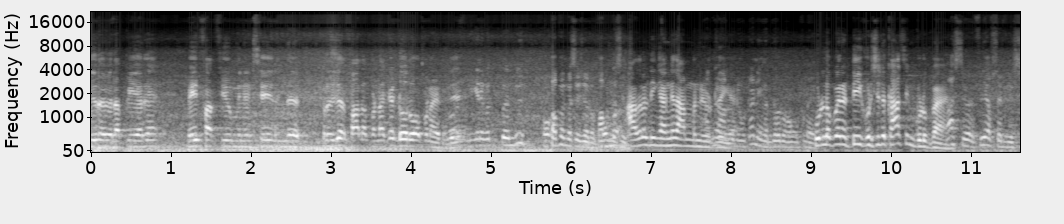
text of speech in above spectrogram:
zero will appear wait for few minutes இந்த ப்ரொசீஜர் ஃபாலோ பண்ணாக்க டோர் ஓப்பன் ஆயிடுது. நீங்கள் எனக்கு வந்து பாப்பா மெசேஜ் வரும் பாப்பா மெசேஜ் அதில் நீங்கள் அங்கே ஆன் பண்ணி விட்டுருவீங்க. விட்டா நீங்கள் டோர் ஓப்பன் உள்ளே போய் நான் டீ குடிச்சிட்டு காசுங்க கொடுப்பேன். Free of service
